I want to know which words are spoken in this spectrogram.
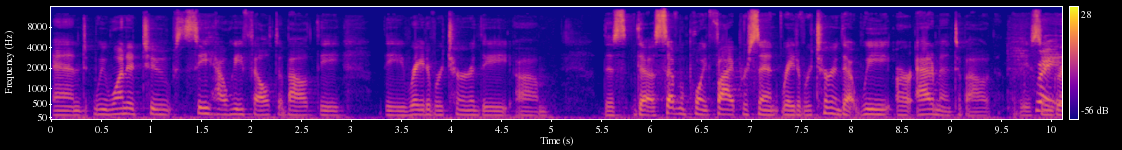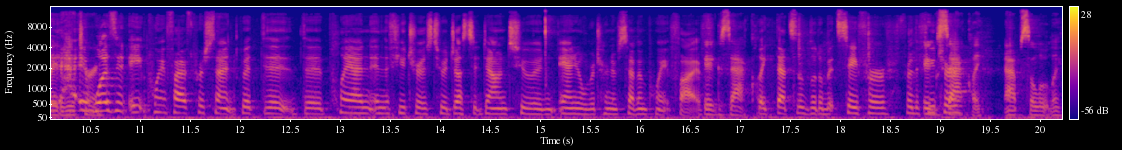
And we wanted to see how he felt about the, the rate of return, the um, this the 7.5% rate of return that we are adamant about. The right. rate of return. It was at 8.5%, but the, the plan in the future is to adjust it down to an annual return of 7.5. Exactly. Like that's a little bit safer for the future? Exactly. Absolutely.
